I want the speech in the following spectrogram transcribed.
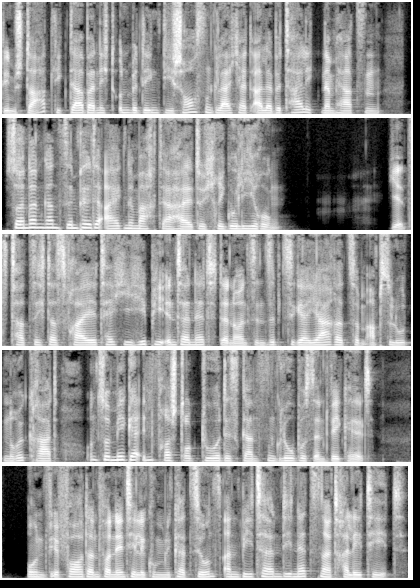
Dem Staat liegt dabei nicht unbedingt die Chancengleichheit aller Beteiligten am Herzen, sondern ganz simpel der eigene Machterhalt durch Regulierung. Jetzt hat sich das freie Techie-Hippie-Internet der 1970er Jahre zum absoluten Rückgrat und zur Mega-Infrastruktur des ganzen Globus entwickelt. Und wir fordern von den Telekommunikationsanbietern die Netzneutralität,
